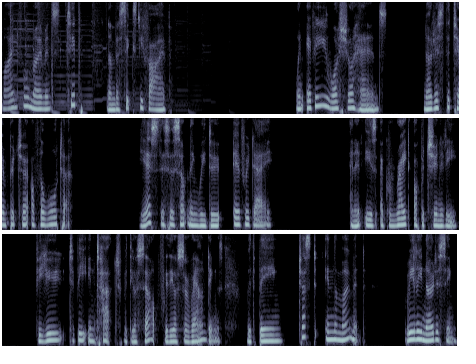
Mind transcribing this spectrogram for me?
Mindful Moments tip number 65. Whenever you wash your hands, notice the temperature of the water. Yes, this is something we do every day. And it is a great opportunity for you to be in touch with yourself, with your surroundings, with being just in the moment, really noticing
